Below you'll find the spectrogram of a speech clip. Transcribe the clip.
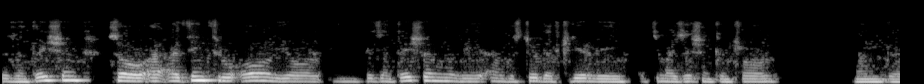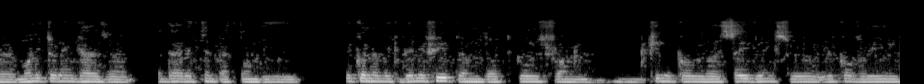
presentation. So uh, I think through all your presentation, we understood that clearly optimization control and uh, monitoring has a, a direct impact on the economic benefit, and that goes from chemical savings, recovery,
